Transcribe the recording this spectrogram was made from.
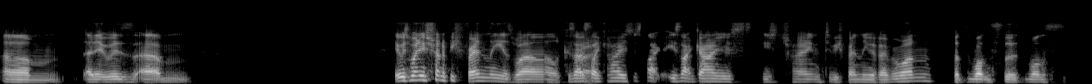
Um, and it was um, it was when he was trying to be friendly as well, because I was right. like, oh, he's just like he's that guy who's he's trying to be friendly with everyone, but once the once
